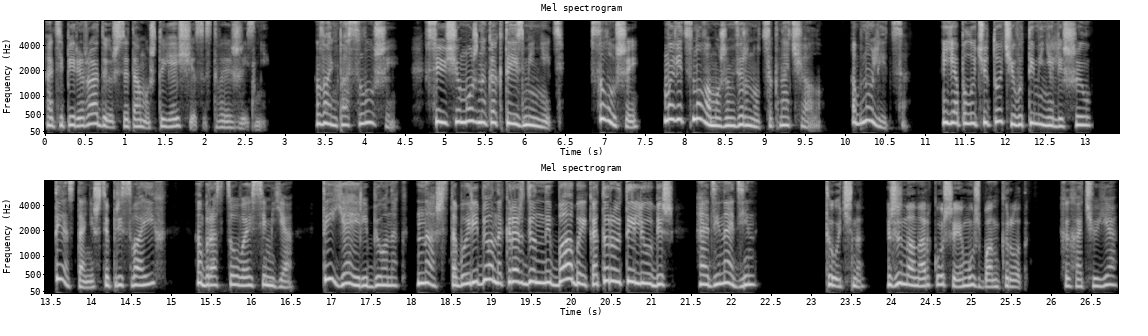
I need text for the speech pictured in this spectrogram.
А теперь радуешься тому, что я исчез из твоей жизни. Вань, послушай, все еще можно как-то изменить. «Слушай, мы ведь снова можем вернуться к началу, обнулиться. Я получу то, чего ты меня лишил. Ты останешься при своих. Образцовая семья. Ты, я и ребенок. Наш с тобой ребенок, рожденный бабой, которую ты любишь. Один-один». «Точно. Жена наркоша и муж банкрот», — хохочу я,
